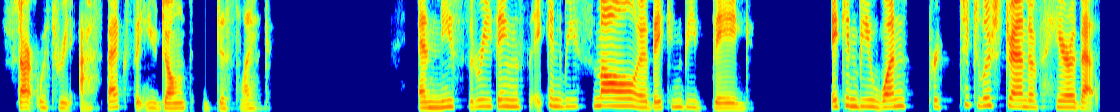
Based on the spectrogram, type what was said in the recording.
start with three aspects that you don't dislike. And these three things, they can be small or they can be big. It can be one particular strand of hair that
